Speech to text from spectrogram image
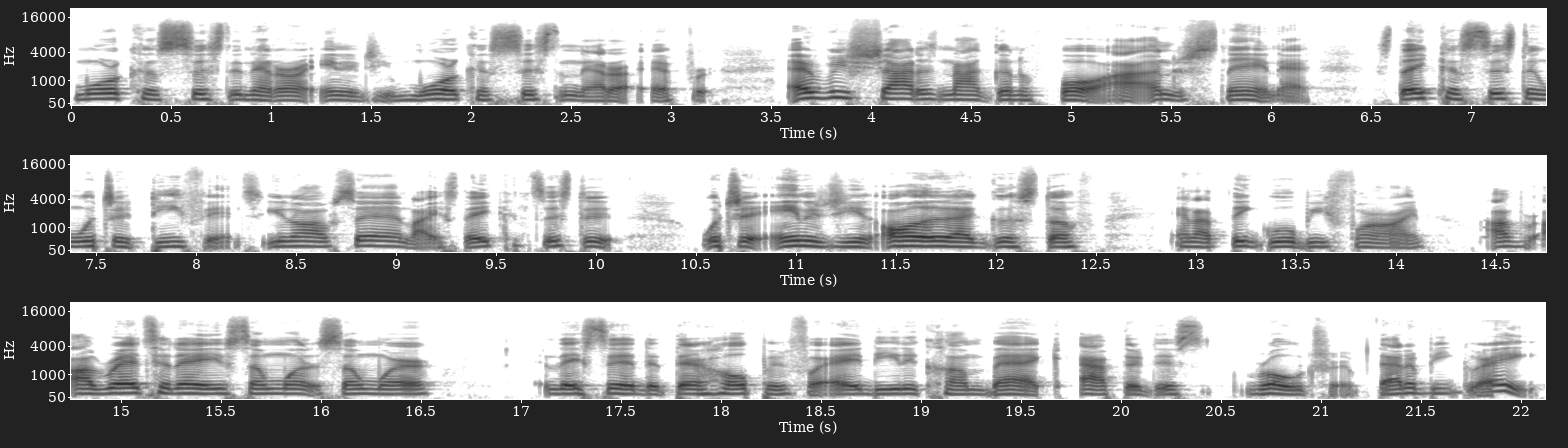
More consistent at our energy, more consistent at our effort. Every shot is not gonna fall. I understand that. Stay consistent with your defense. You know what I'm saying? Like stay consistent with your energy and all of that good stuff. And I think we'll be fine. I've I read today someone somewhere they said that they're hoping for AD to come back after this road trip. That'll be great.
